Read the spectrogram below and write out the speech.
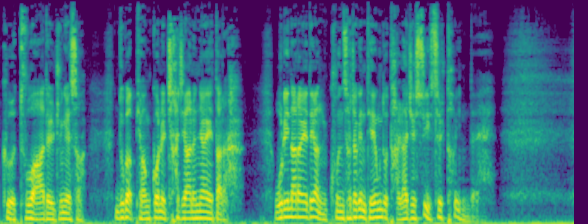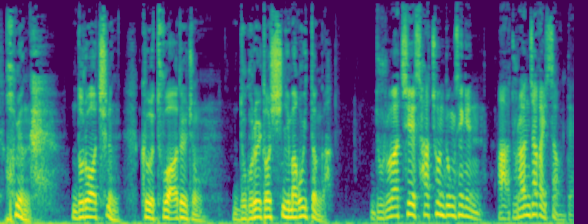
그 두 아들 중에서 누가 병권을 차지하느냐에 따라 우리나라에 대한 군사적인 대응도 달라질 수 있을 터인데. 하면 누르아치는 그 두 아들 중 누구를 더 신임하고 있던가? 누르아치의 사촌 동생인 아두란 자가 있사온데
